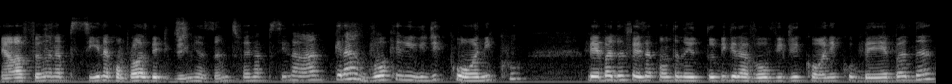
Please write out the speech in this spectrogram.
Ela foi lá na piscina, comprou as bebidinhas antes, foi na piscina lá, gravou aquele vídeo icônico. Bêbada fez a conta no YouTube, gravou o vídeo icônico bêbada.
